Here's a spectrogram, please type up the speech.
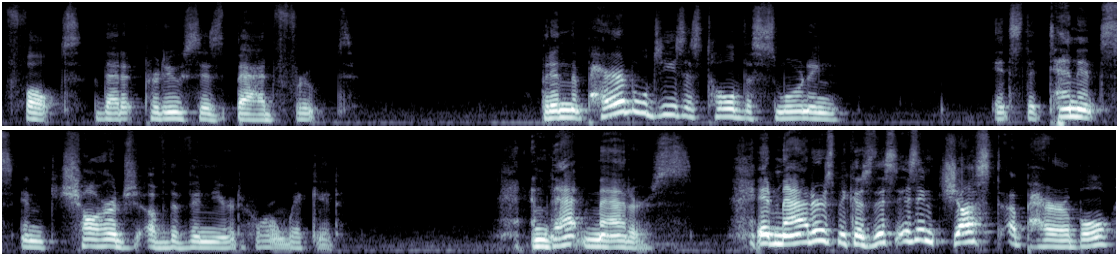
fault that it produces bad fruit. But in the parable Jesus told this morning, it's the tenants in charge of the vineyard who are wicked. And that matters. It matters because this isn't just a parable,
